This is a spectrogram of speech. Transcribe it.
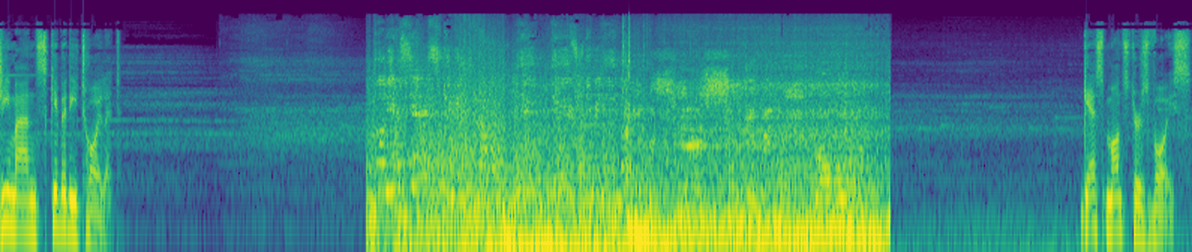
G-Man Skibidi Toilet. Guess Monster's voice.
